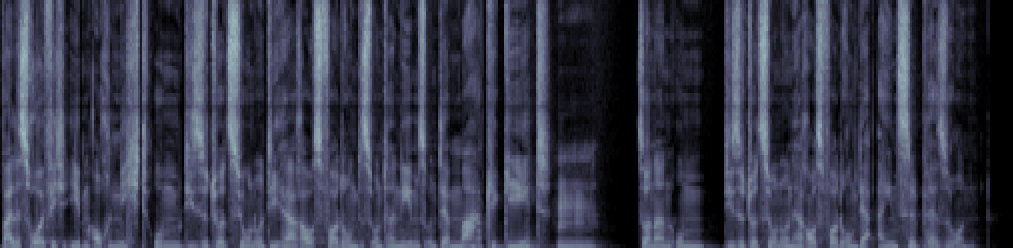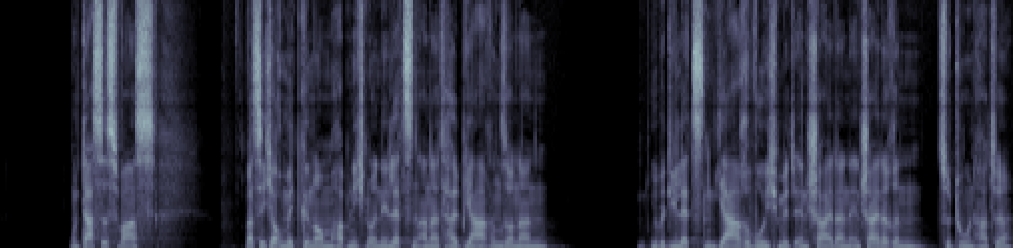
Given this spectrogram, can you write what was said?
Weil es häufig eben auch nicht um die Situation und die Herausforderung des Unternehmens und der Marke geht, Mhm. sondern um die Situation und Herausforderung der Einzelperson. Und das ist was, was ich auch mitgenommen habe, nicht nur in den letzten anderthalb Jahren, sondern über die letzten Jahre, wo ich mit Entscheidern, Entscheiderinnen zu tun hatte.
